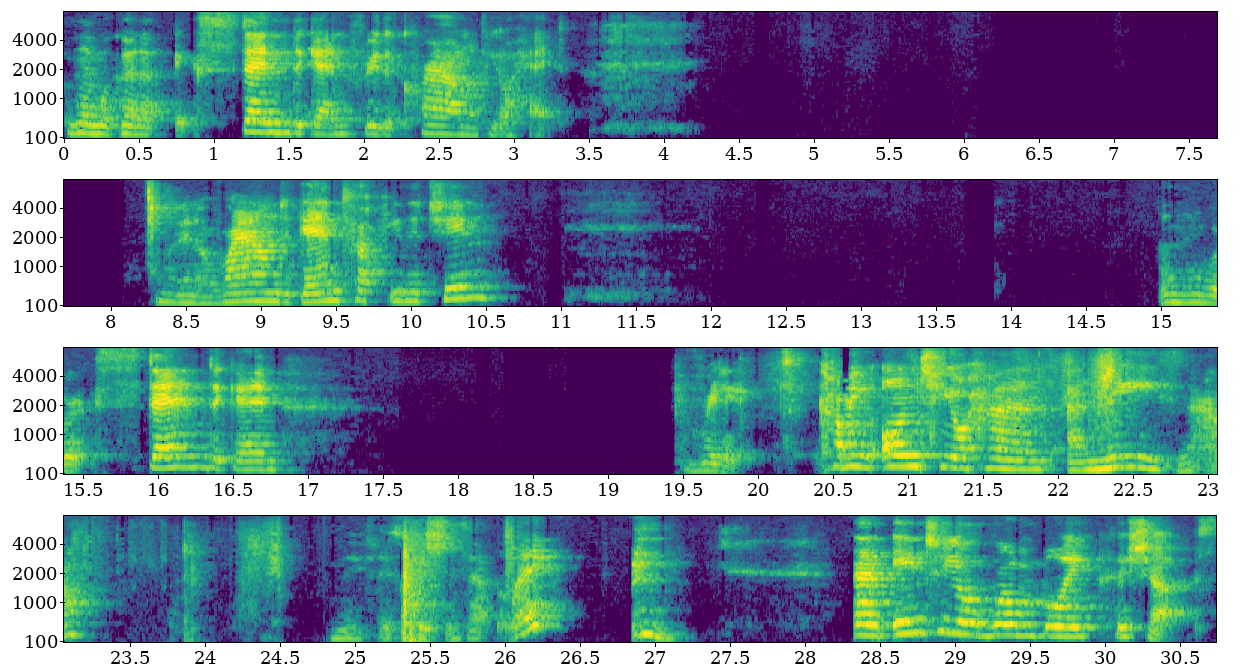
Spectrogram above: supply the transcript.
And then we're going to extend again through the crown of your head. We're going to round again, tucking the chin. And then we'll extend again. Brilliant. Coming onto your hands and knees now. Move those cushions out the way. and into your rhomboid push-ups.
